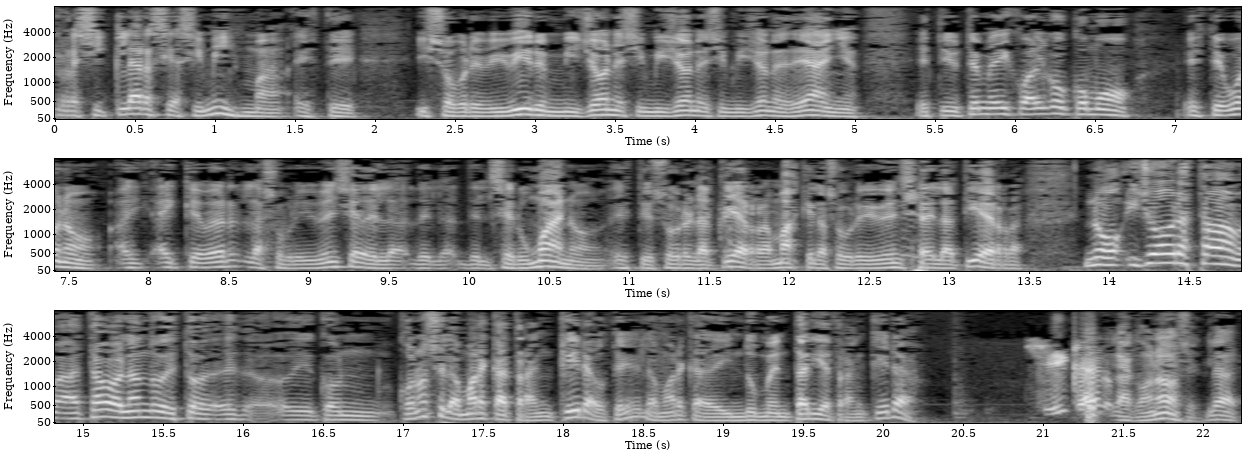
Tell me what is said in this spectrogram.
reciclarse a sí misma este, y sobrevivir millones y millones y millones de años. Este, y usted me dijo algo como, este, bueno, hay, hay que ver la sobrevivencia de la, del ser humano este, sobre la Tierra, más que la sobrevivencia de la Tierra. No, y yo ahora estaba, estaba hablando de esto, eh, con, ¿conoce la marca Tranquera usted? ¿La marca de indumentaria Tranquera? Sí, claro. La conoce, claro.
